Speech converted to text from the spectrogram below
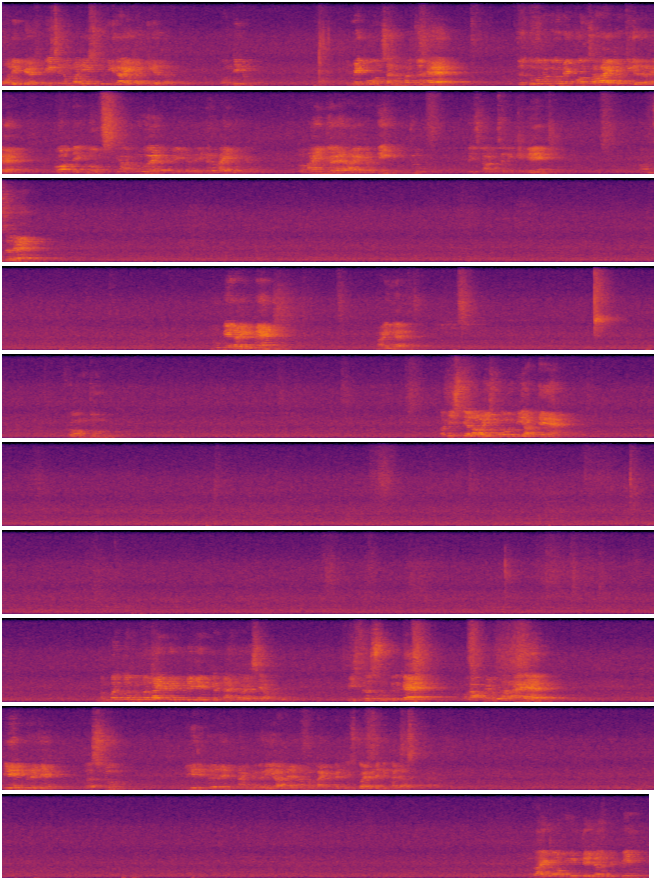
और एक which number is to the right of the other कौन सी इनमें कौन सा नंबर जो है? जो दो नंबरों में कौन सा राइट ऑफ़ दी अदर है? तो आप देख लो, यहाँ टू है इधर इधर राइट हो गया। तो नाइन जो है राइट ऑफ़ दी टू तो इसका आंसर लिखेंगे। आंसर है टू के राइट में नाइन है फ्रॉम टू अब इसके अलावा इसमें और भी आते हैं नंबर को नंबर लाइन पे रिप्रेजेंट करना है तो ऐसे आपको इस तरह शो करके और आपने बताना है A represent plus two B represent nine अगर ये याद है नंबर लाइन पे तो इसको ऐसे लिखा जा सकता है राइट ऑफ़ इंटीजर बिटवीन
